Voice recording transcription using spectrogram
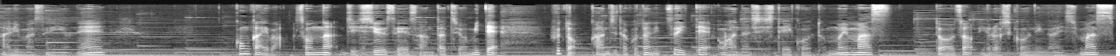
ありませんよね。今回はそんな実習生さんたちを見てふと感じたことについてお話ししていこうと思います。どうぞよろしくお願いします。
